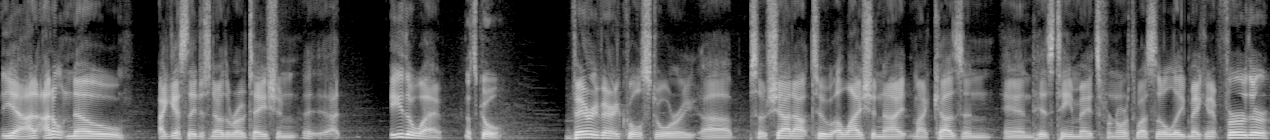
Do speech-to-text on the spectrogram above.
yeah I, I don't know. I guess they just know the rotation. Uh, Either way, That's cool. Very, very cool story. Uh, so shout out to Elisha Knight, my cousin, and his teammates for Northwest Little League, making it further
